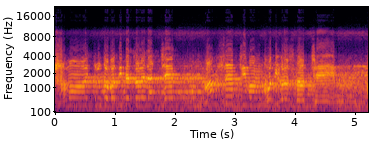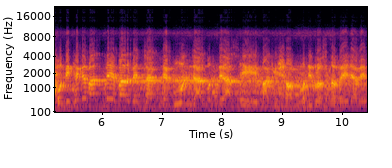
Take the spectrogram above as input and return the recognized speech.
সময় দ্রুত গতিতে চলে যাচ্ছে। মানুষের জীবন ক্ষতিগ্রস্ত হচ্ছে। ক্ষতি থেকে বাঁচতে পারবে চারটে গুণ যার মধ্যে আছে। বাকি সব ক্ষতিগ্রস্ত হয়ে যাবে।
